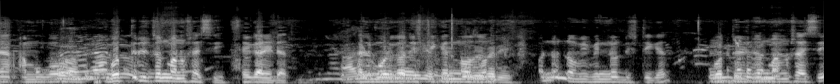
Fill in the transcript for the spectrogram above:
না আমগো বত্রিশ জন মানুষ আইছি এই গাড়িটার। খালি মরিগাঁও ডিস্ট্রিক্টের নজন। অন্যান্য বিভিন্ন ডিস্ট্রিক্টের বত্রিশ জন মানুষ আইছি।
